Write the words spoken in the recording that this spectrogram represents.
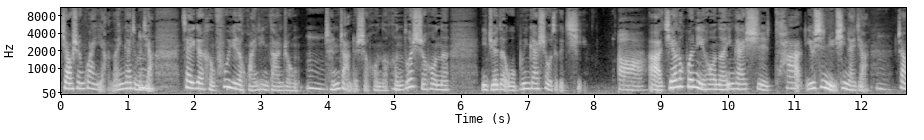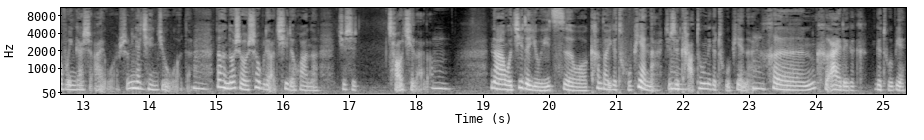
娇生惯养呢，应该怎么讲？在一个很富裕的环境当中嗯成长的时候呢，很多时候呢，你觉得我不应该受这个气啊，啊。结了婚以后呢，应该是她，尤其是女性来讲，嗯，丈夫应该是爱我，是应该迁就我的。嗯，那很多时候受不了气的话呢，就是吵起来了。嗯。那我记得有一次我看到一个图片呐、就是卡通那个图片呢、很可爱的一个一个图片，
